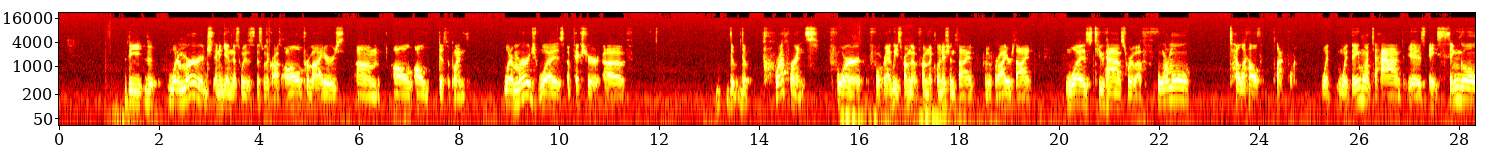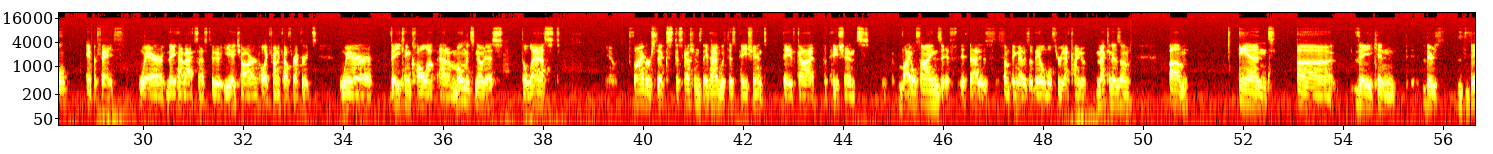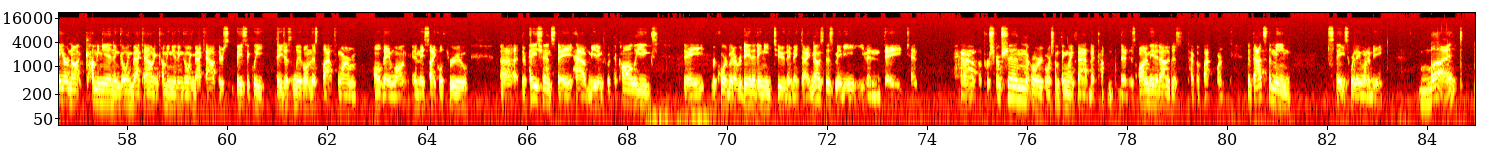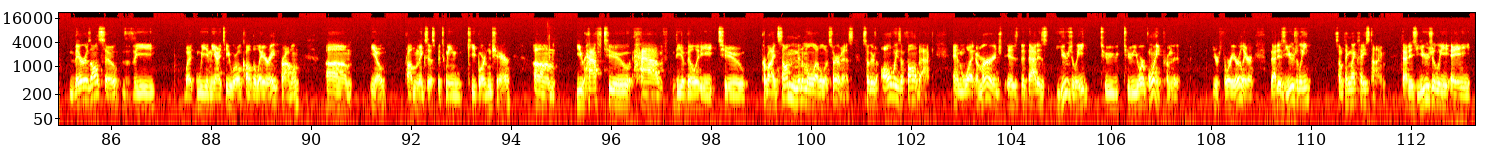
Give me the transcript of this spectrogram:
the the what emerged, and again, this was this was across all providers, um, all all disciplines. What emerged was a picture of the the preference for for at least from the from the clinician side, from the provider side, was to have sort of a formal telehealth platform. What what they want to have is a single interface where they have access to EHR, electronic health records, where they can call up at a moment's notice the last you know five or six discussions they've had with this patient. They've got the patient's vital signs if if that is something that is available through that kind of mechanism. Um, and uh, they can there's they are not coming in and going back out and coming in and going back out. There's basically they just live on this platform all day long and they cycle through uh, their patients. They have meetings with the colleagues. They record whatever data they need to. They make diagnosis. Maybe even they can have a prescription or, or something like that that that is automated out of this type of platform. That that's the main space where they want to be. But there is also the what we in the IT world call the layer eight problem. Um, you know, problem exists between keyboard and chair. Um, you have to have the ability to provide some minimal level of service. So there's always a fallback. And what emerged is that that is usually to to your point from the your story earlier. That is usually something like FaceTime. That is usually a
